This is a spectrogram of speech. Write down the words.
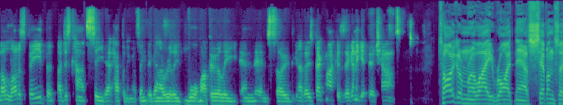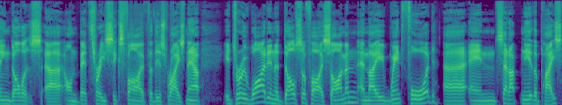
not a lot of speed, but I just can't see that happening. I think they're going to really warm up early. And, and so, you know, those back markers, they're going to get their chance. Tiger Malay right now, $17 uh, on Bet365 for this race. Now, it drew wide in a Dulcify, Simon, and they went forward uh, and sat up near the pace.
